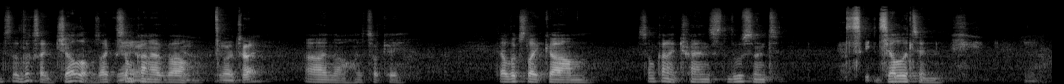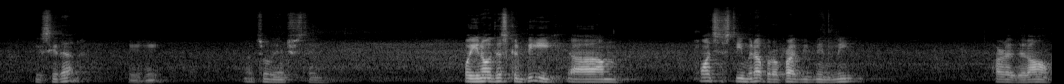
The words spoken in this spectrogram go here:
It looks like Jello. It's like some Yeah, kind of um, yeah. You wanna try? Uh, no, it's okay. That looks like um, some kind of translucent It's gelatin. You see that? Mm-hmm. That's really interesting. Well, you know, this could be. Um, once you steam it up, it'll probably be the meat part of it all.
